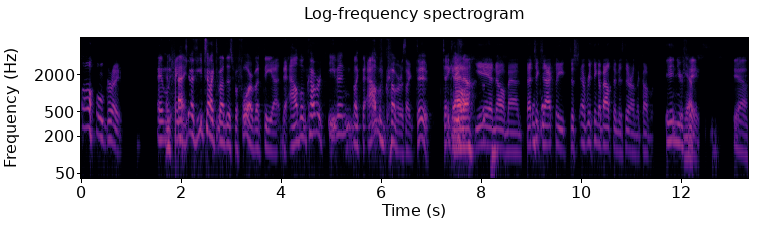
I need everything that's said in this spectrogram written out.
so great. And, and fact- Jeff, you talked about this before, but the uh, the album cover, even like the album cover, is like, dude, take it I off. Yeah, no, man. That's exactly just everything about them is there on the cover. in your Yep. face. Yeah,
